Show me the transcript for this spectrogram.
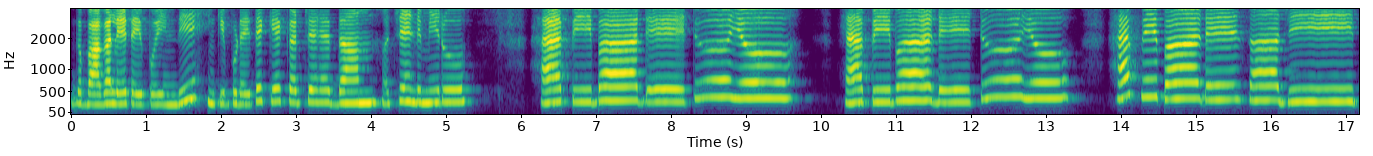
ఇంకా బాగా లేట్ అయిపోయింది. ఇంక ఇప్పుడైతే కేక్ కట్ చేసేద్దాం. వచ్చేయండి మీరు. Happy birthday to you happy birthday to you happy birthday Sajid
